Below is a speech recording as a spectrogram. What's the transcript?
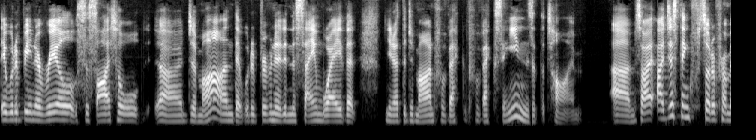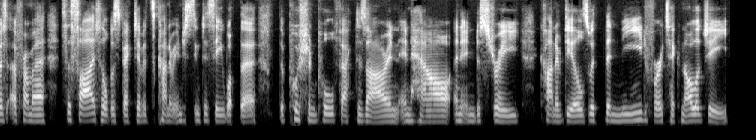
there would have been a real societal uh, demand that would have driven it in the same way that you know the demand for vac- for vaccines at the time um, so I, I, just think, sort of from a from a societal perspective, it's kind of interesting to see what the the push and pull factors are in, in how an industry kind of deals with the need for a technology,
